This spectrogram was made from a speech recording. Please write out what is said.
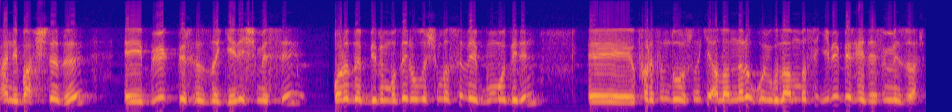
hani başladı e, büyük bir hızla gelişmesi, orada bir model oluşması ve bu modelin e, Fırat'ın doğusundaki alanlara uygulanması gibi bir hedefimiz var.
